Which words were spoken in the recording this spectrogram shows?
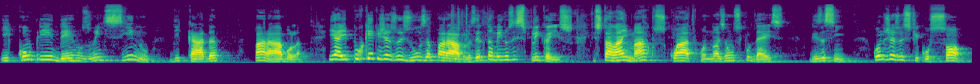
e compreendermos o ensino de cada parábola. E aí, por que, que Jesus usa parábolas? Ele também nos explica isso. Está lá em Marcos 4, quando nós vamos para o 10. Diz assim: Quando Jesus ficou só,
